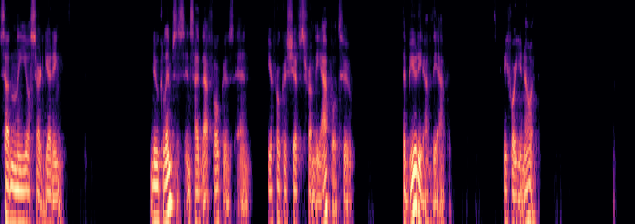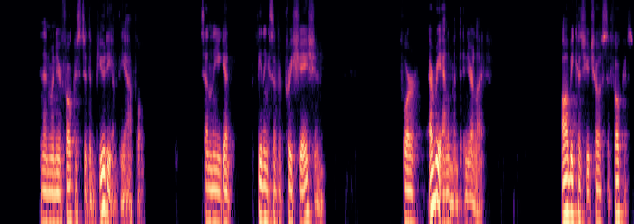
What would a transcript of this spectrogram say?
suddenly you'll start getting new glimpses inside that focus and your focus shifts from the apple to the beauty of the apple before you know it. And then when you're focused to the beauty of the apple, suddenly you get feelings of appreciation for every element in your life, all because you chose to focus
